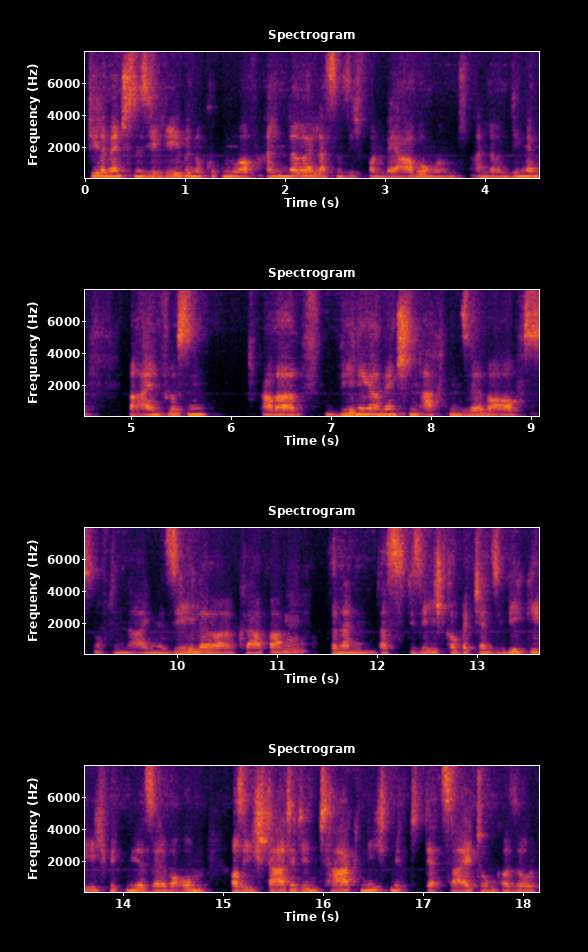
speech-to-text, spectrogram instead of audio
Viele Menschen, sie leben und gucken nur auf andere, lassen sich von Werbung und anderen Dingen beeinflussen. Aber weniger Menschen achten selber aufs, auf die eigene Seele, Körper, mhm. sondern dass diese Ich-Kompetenz, wie gehe ich mit mir selber um? Also ich starte den Tag nicht mit der Zeitung. Also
